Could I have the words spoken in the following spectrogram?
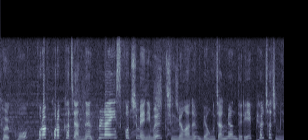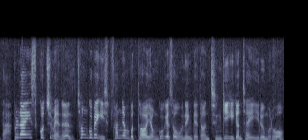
결코 호락호락하지 않는 플라잉 스코츠맨임을 증명하는 명장면들이 펼쳐집니다. 플라잉 스코츠맨은 1923년부터 영국에서 운행되던 증기기관차의 이름으로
